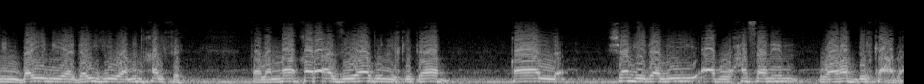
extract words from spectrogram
من بين يديه ومن خلفه. فلما قرأ زياد الكتاب قال شهد لي أبو حسن ورب الكعبة.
